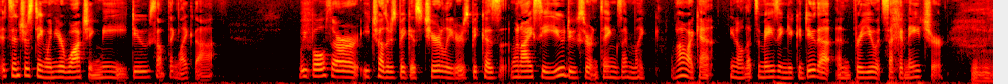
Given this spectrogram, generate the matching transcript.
it's interesting when you're watching me do something like that we both are each other's biggest cheerleaders because when I see you do certain things, I'm like, wow, I can't, you know, that's amazing. You can do that. And for you, it's second nature. Mm-hmm.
